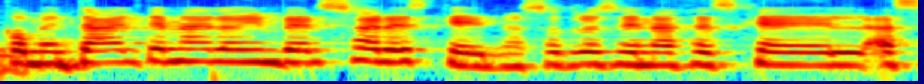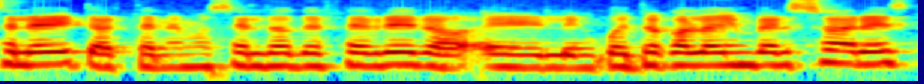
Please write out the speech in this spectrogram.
comentaba el tema de los inversores, que nosotros en Accessgel Accelerator tenemos el 2 de febrero el encuentro con los inversores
